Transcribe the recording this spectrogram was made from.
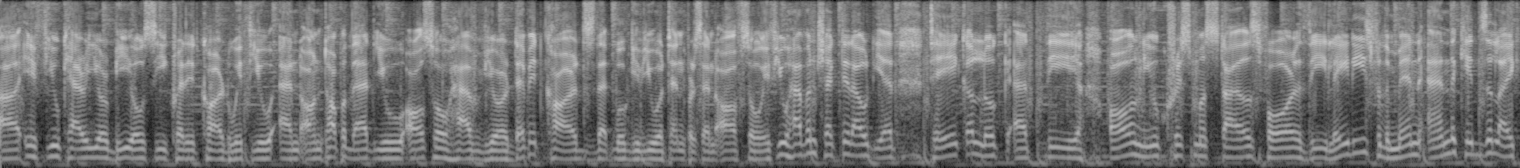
uh, if you carry your BOC credit card with you, and on top of that, you also have your debit cards that will give you a 10% off. So if you haven't checked it out yet, take a look at the all new Christmas styles for the ladies, for the men, and the kids alike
